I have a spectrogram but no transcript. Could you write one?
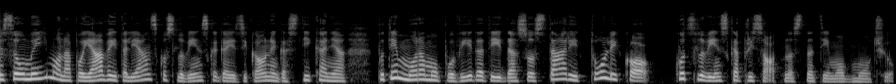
Če se omejimo na pojave italijansko-slovenskega jezikovnega stikanja, potem moramo povedati, da so stari toliko kot slovenska prisotnost na tem območju.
